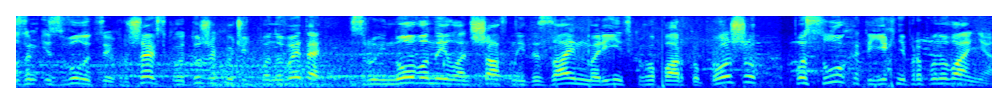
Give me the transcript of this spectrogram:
Разом із вулицею Грушевського дуже хочуть поновити зруйнований ландшафтний дизайн Маріїнського парку. Прошу послухати їхні пропонування.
